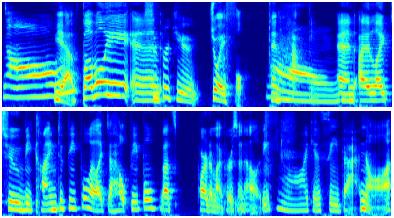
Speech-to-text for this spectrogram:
no. Yeah, bubbly and Super cute. joyful and Aw. happy. And I like to be kind to people. I like to help people. That's part of my personality. Oh, I can see that. Nah.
